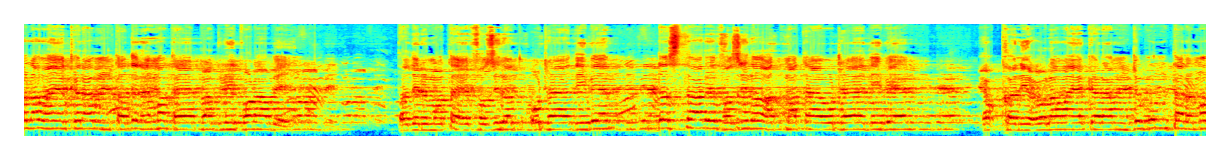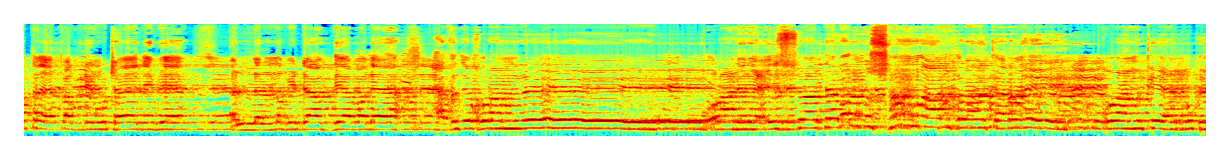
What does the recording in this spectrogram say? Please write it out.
ওলামায়ে কেরাম তাদের মাথায় পাগড়ি পড়াবে তাদের মাথায় ফজিলত উঠায় দিবে দস্তারে ফজিলত মাথায় উঠায় দিবে হকানি ওলামায়ে কেরাম যখন তার মাথায় পাগড়ি উঠায় দিবে, আল্লাহর নবী ডাক দিয়া বলে, হাফেজ কোরআন রে, কোরআনের ইজ্জত এবং সম্মান করার কারণে, কোরআনকে বুকে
